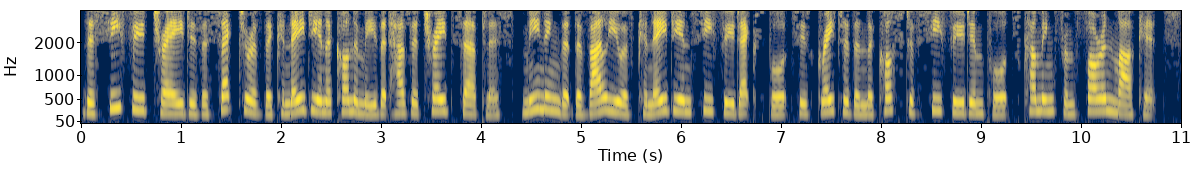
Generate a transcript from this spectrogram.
The seafood trade is a sector of the Canadian economy that has a trade surplus, meaning that the value of Canadian seafood exports is greater than the cost of seafood imports coming from foreign markets.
